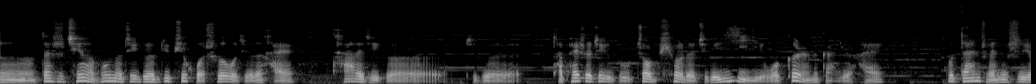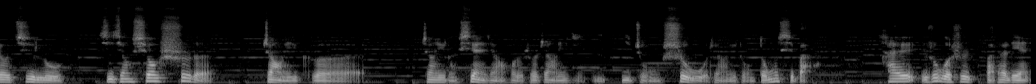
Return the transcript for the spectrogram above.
嗯，但是陈晓峰的这个绿皮火车，我觉得还他的这个这个。他拍摄这组照片的这个意义，我个人的感觉还不单纯的是要记录即将消失的这样一个这样一种现象，或者说这样一一一种事物，这样一种东西吧。还如果是把它连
